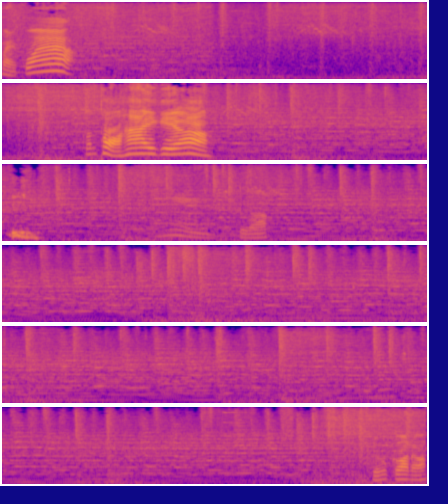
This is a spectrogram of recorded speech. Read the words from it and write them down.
Khỏe quá. Con thỏ hai kìa. Ừm, Được. Thiếu một con nữa.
